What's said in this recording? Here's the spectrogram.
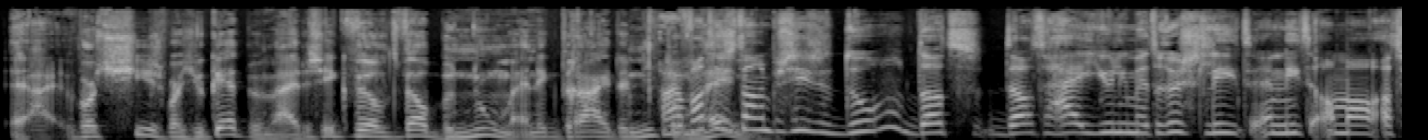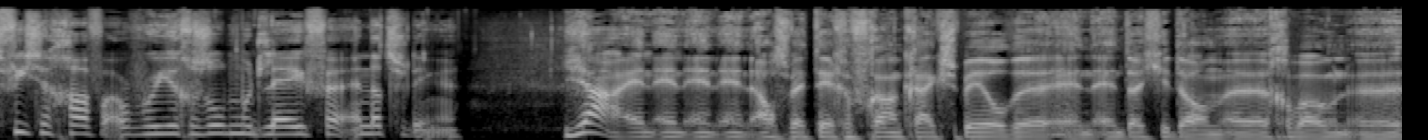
eh, what you see is what you get bij mij. Dus ik wil het wel benoemen en ik draai er niet Maar omheen. wat is dan precies het doel? Dat, dat hij jullie met rust liet en niet allemaal adviezen gaf... over hoe je gezond moet leven en dat soort dingen? Ja, en, en, en, en als wij tegen Frankrijk speelden... en, en dat je dan eh, gewoon eh,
